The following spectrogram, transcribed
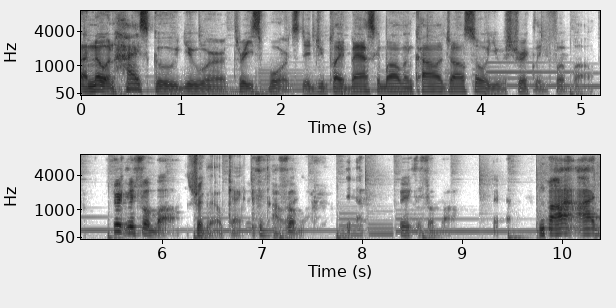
I know in high school you were three sports. Did you play basketball in college also, or you were strictly football? Strictly football. Strictly okay. Strictly football. Right. Yeah, strictly football. Yeah. No, I, I,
